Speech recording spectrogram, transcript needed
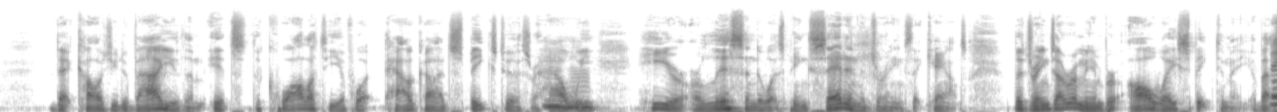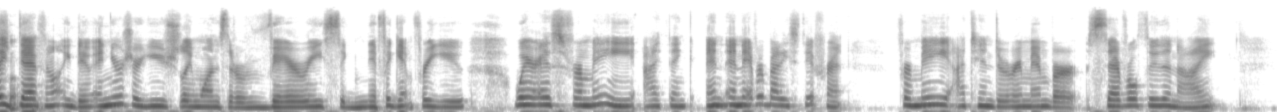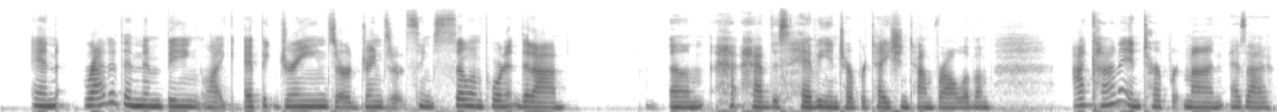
that cause you to value them. It's the quality of what how God speaks to us or how we Mm-hmm. hear or listen to what's being said in the dreams that counts. The dreams I remember always speak to me about They something. definitely do. And yours are usually ones that are very significant for you. Whereas for me, I think, and, and everybody's different. For me, I tend to remember several through the night. And rather than them being like epic dreams or dreams that seem so important that I um, ha- have this heavy interpretation time for all of them, I kind of interpret mine as I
